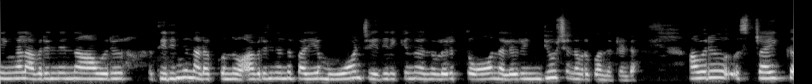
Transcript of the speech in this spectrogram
നിങ്ങൾ അവരിൽ നിന്ന് ആ ഒരു തിരിഞ്ഞു നടക്കുന്നു അവരിൽ നിന്ന് പതിയെ മൂവ് ഓൺ ചെയ്തിരിക്കുന്നു എന്നുള്ളൊരു തോന്നൽ ഒരു ഇൻഡ്യൂഷൻ അവർക്ക് വന്നിട്ടുണ്ട്. ആ ഒരു സ്ട്രൈക്ക്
